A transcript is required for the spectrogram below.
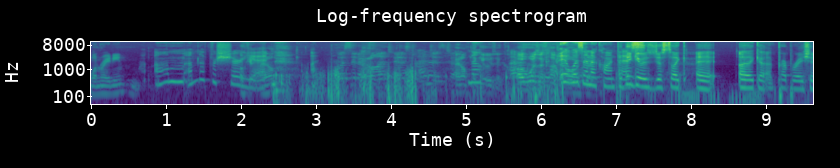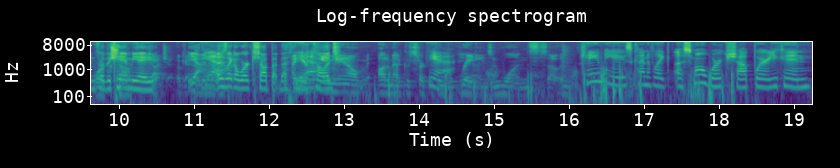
One rating? Um, I'm not for sure Okay, yet. I don't think Was it a contest or just? I don't No. think it was a. Oh, it wasn't a contest. it wasn't a contest. I think it was just like a, a like a preparation for the Workshop. KMEA. Gotcha, okay. Yeah. Yeah. it was like a workshop at I Bethany Yeah. College. KME and I'll automatically start to Yeah. think ratings and ones. So and KMEA is kind of like a small workshop where you can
